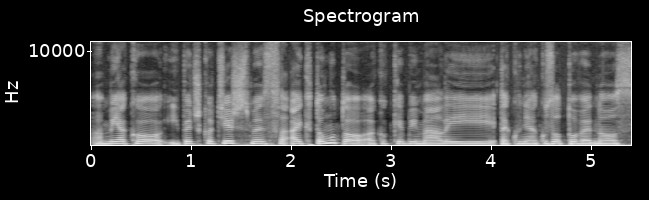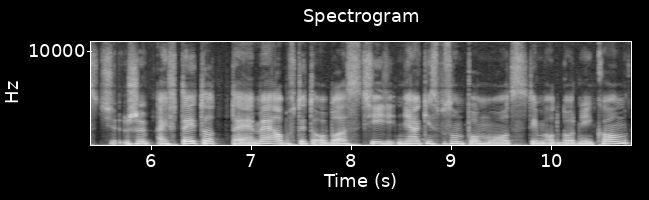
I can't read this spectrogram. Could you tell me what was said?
A my ako IPčko tiež sme sa aj k tomuto ako keby mali takú nejakú zodpovednosť, že aj v tejto téme alebo v tejto oblasti nejakým spôsobom pomôcť tým odborníkom.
